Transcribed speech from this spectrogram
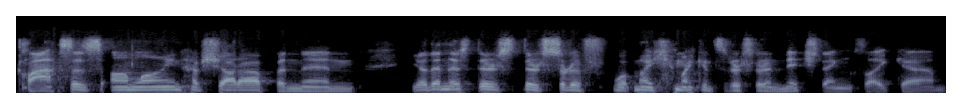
classes online have shot up, and then you know then there's there's there's sort of what might you might consider sort of niche things like um,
